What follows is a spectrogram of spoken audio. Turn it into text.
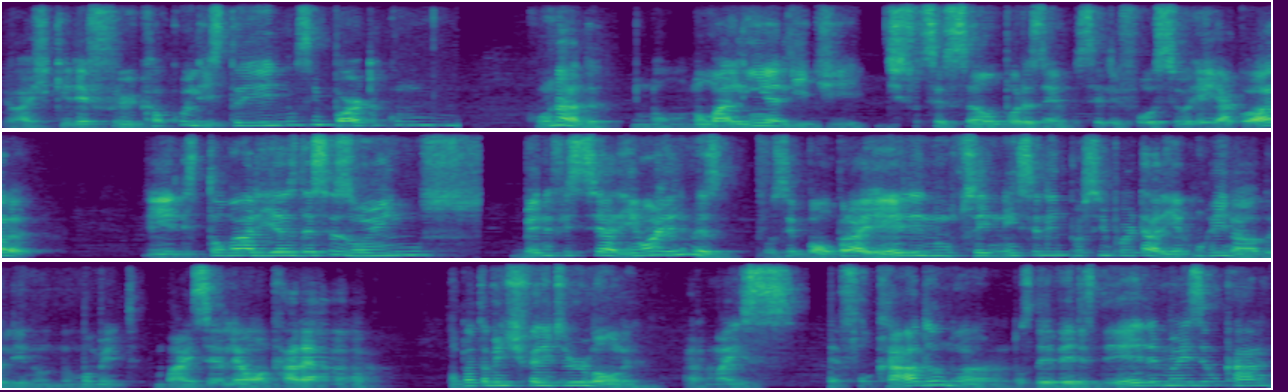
Eu acho que ele é frio e calculista e não se importa com com nada. Numa linha ali de, de sucessão, por exemplo, se ele fosse o rei agora, ele tomaria as decisões beneficiariam a ele mesmo. Se fosse bom para ele, não sei nem se ele se importaria com o Reinaldo ali no, no, momento. Mas ele é um cara completamente diferente do irmão, né? Um cara mais é, focado na, nos deveres dele, mas é um cara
